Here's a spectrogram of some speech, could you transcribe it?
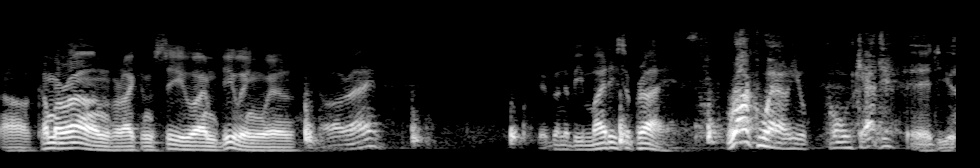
Now, come around where I can see who I'm dealing with. All right. But you're going to be mighty surprised. Rockwell, you polecat. Ed, you,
